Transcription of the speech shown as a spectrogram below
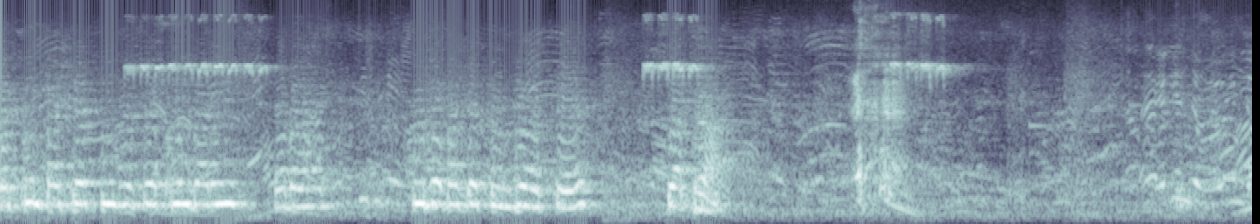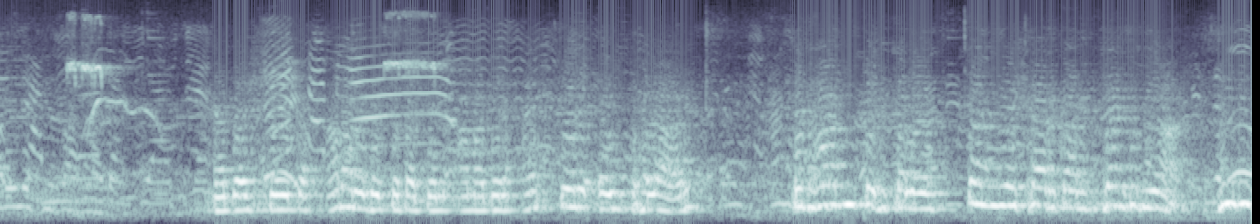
পশ্চিম পাশের টিম হচ্ছে ফুলবাড়ি এবং পূর্ব পাশে টিমটি হচ্ছে দর্শক আমারও দেখতে পাচ্ছেন আমাদের আজকের এই খেলার প্রধান পরিচালক স্থানীয় সরকার জানতে মিয়া যিনি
